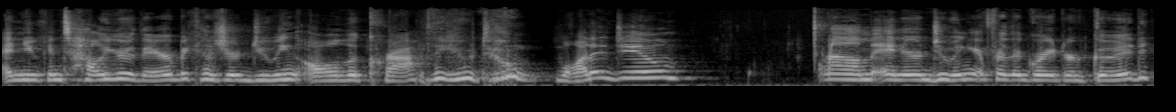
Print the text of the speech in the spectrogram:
And you can tell you're there because you're doing all the crap that you don't want to do um, and you're doing it for the greater good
